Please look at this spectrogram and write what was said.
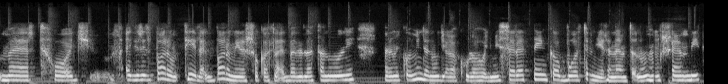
mert hogy egyrészt barom, tényleg baromira sokat lehet belőle tanulni, mert amikor minden úgy alakul, ahogy mi szeretnénk, abból többnyire nem tanulunk semmit,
